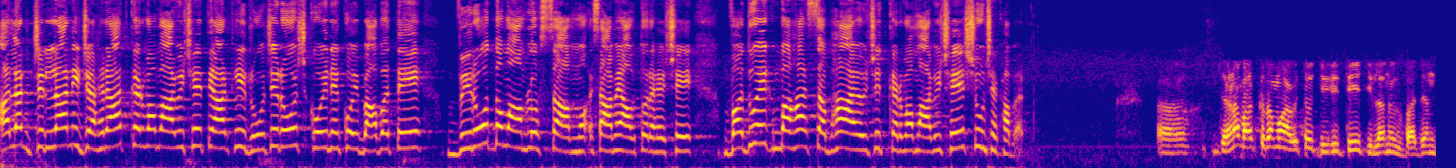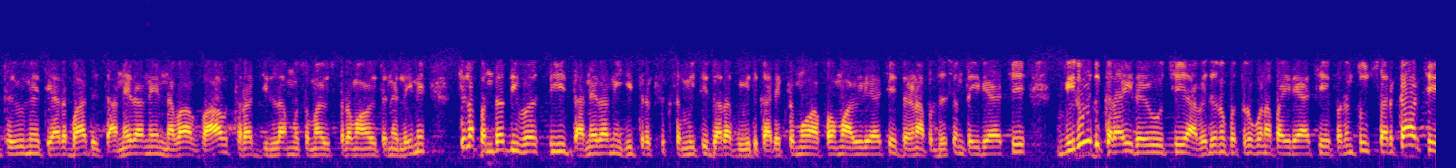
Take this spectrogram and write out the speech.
અલગ જિલ્લાની જાહેરાત કરવામાં આવી છે, ત્યારથી રોજે રોજ કોઈને કોઈ બાબતે વિરોધનો મામલો સામ- આવતો રહે છે. વધુ એક મહાસભા આયોજિત કરવામાં આવી છે. શું છે ખબર? જણા વાત કરવામાં આવે તો જે રીતે જિલ્લાનું વિભાજન થયું ને ત્યારબાદ ધાનેરાને નવા વાવ થરાદ જિલ્લામાં સમાવેશ કરવામાં આવ્યો તેને લઈને છેલ્લા પંદર દિવસથી ધાનેરાની હિત રક્ષક સમિતિ દ્વારા વિવિધ કાર્યક્રમો આપવામાં આવી રહ્યા છે, ધરણા પ્રદર્શન થઈ રહ્યા છે, વિરોધ કરાઈ રહ્યો છે આવેદનો પત્રો પણ અપાઈ રહ્યા છે, પરંતુ સરકાર છે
